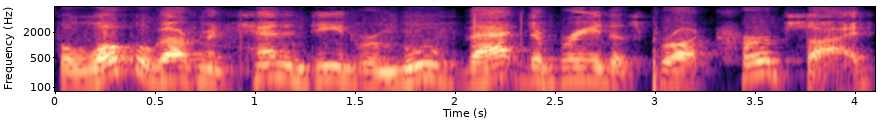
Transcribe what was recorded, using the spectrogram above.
The local government can indeed remove that debris that's brought curbside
